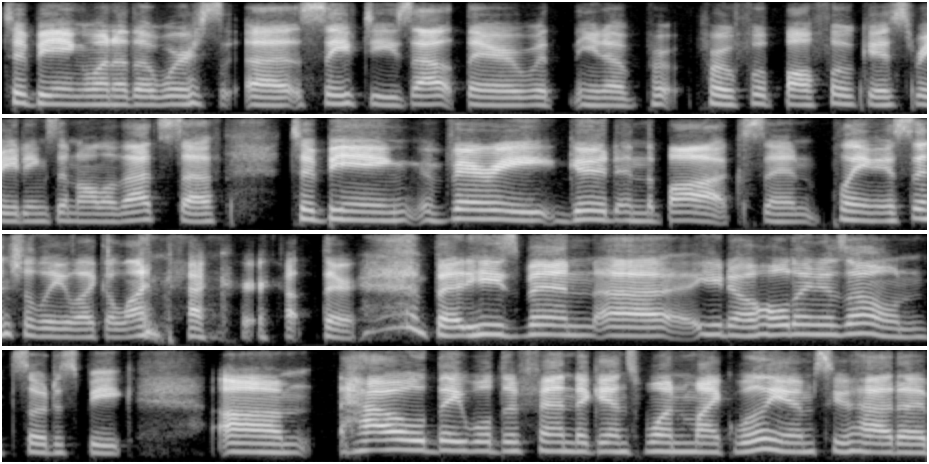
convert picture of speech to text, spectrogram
to being one of the worst uh, safeties out there with, you know, pro, pro, football focus ratings and all of that stuff, to being very good in the box and playing essentially like a linebacker out there. But he's been, uh, you know, holding his own, so to speak. Um, how they will defend against one Mike Williams, who had a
